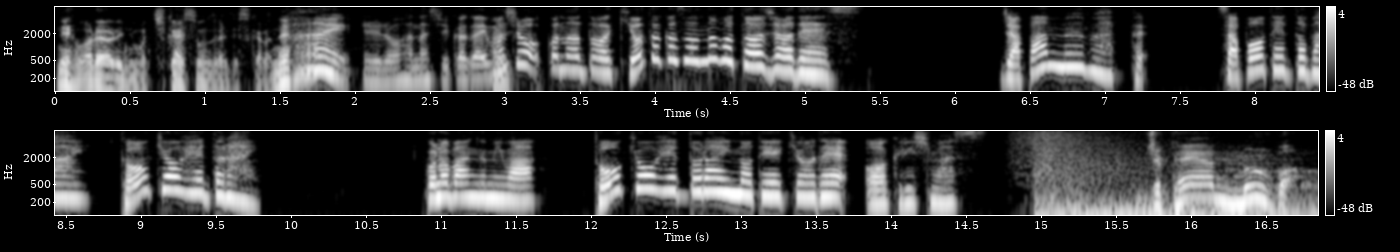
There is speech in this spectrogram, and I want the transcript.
ね、我々にも近い存在ですからね。はい。いろいろお話伺いましょう、この後は清貴さんのご登場です。 JAPAN MOVE UP。SUPPORTED BY TOKYO HEADLINE。この番組は東京ヘッドラインの提供でお送りします。JAPAN MOVE UP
